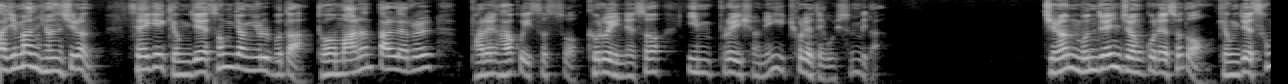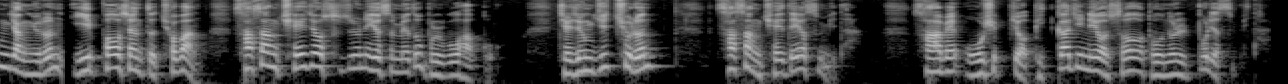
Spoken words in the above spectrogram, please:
하지만 현실은 세계 경제 성장률보다 더 많은 달러를 발행하고 있었어. 그로 인해서 인플레이션이 초래되고 있습니다. 지난 문재인 정권에서도 경제 성장률은 2% 초반 사상 최저 수준이었음에도 불구하고 재정 지출은 사상 최대였습니다. 450조 빚까지 내어서 돈을 뿌렸습니다.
